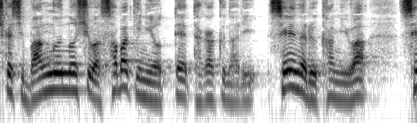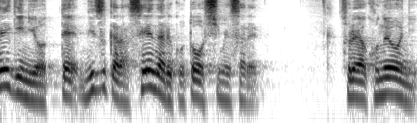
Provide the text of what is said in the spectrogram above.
しかし万軍の主は裁きによって高くなり聖なる神は正義によって自ら聖なることを示される。それはこのように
